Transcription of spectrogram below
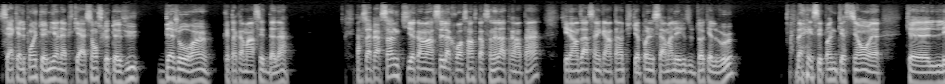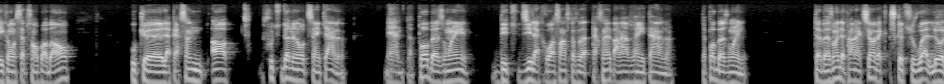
c'est à quel point tu as mis en application ce que tu as vu dès jour 1 que tu as commencé dedans. Parce que la personne qui a commencé la croissance personnelle à 30 ans, qui est rendue à 50 ans puis qui n'a pas nécessairement les résultats qu'elle veut, ben c'est pas une question euh, que les concepts sont pas bons ou que la personne ah faut que tu donnes un autre 5 ans. Là. Man, t'as pas besoin d'étudier la croissance personnelle pendant 20 ans. Tu n'as pas besoin. Tu as besoin de prendre action avec ce que tu vois là.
